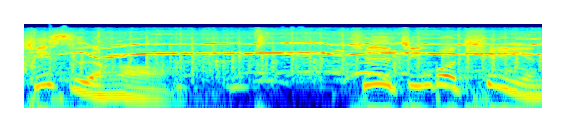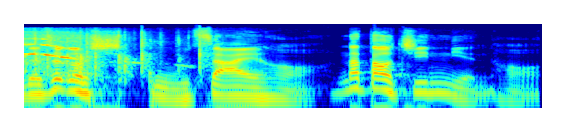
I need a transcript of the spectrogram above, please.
其实哈。其实经过去年的这个股灾哈，那到今年哈，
